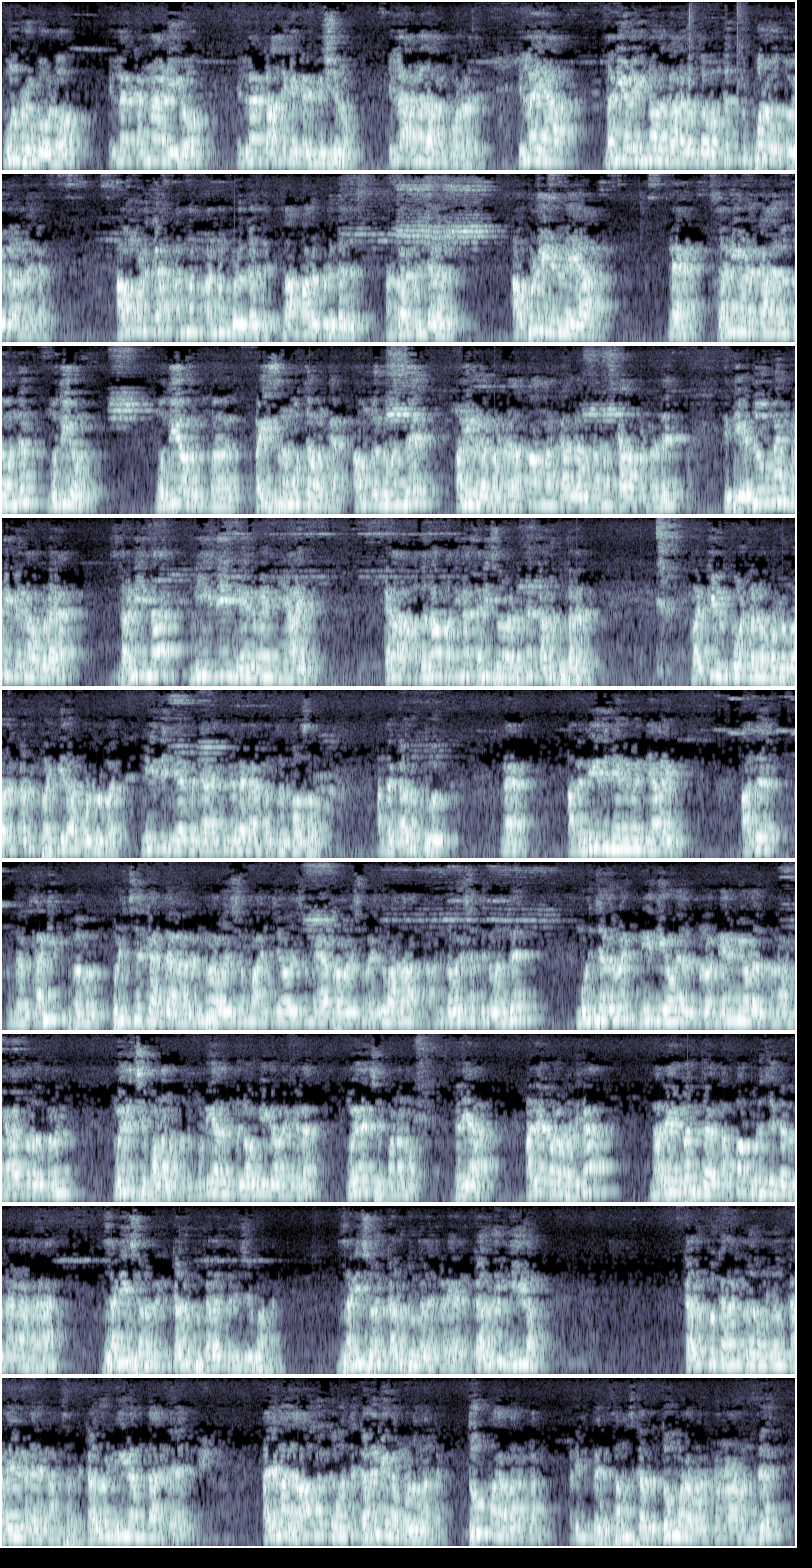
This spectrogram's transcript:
ஊன்றுகோலோ இல்ல கண்ணாடியோ இல்ல காது கேட்கிற மிஷினோ இல்ல அன்னதானம் போடுறது. இல்லையா? சனியோட இன்னொரு காரகத்துவம் வந்து துப்புரவு தொழிலாளர்கள். அவங்களுக்கு அன்னம் அன்னம் கொடுக்கறது சாப்பாடு கொடுக்கறது நல்லா முடிஞ்ச அளவு அப்படி இல்லையா? என்ன? சனியோட காரகத்துவம் வந்து முதியோர். முதியோர் வயசுல மூத்தவங்க. அவங்களுக்கு வந்து பணிவிட பண்றது அப்பா அம்மா காலில் வந்து நமஸ்காரம் பண்றது. இது எதுவுமே முடியலன்னா கூட சனினா நீதி நேர்மை நியாயம். ஏன்னா அதுதான் பாத்தீங்கன்னா சனீஸ்வரர் வந்து கருப்பு கலர். வக்கீல் கோர்ட்ல என்ன போட்டிருப்பாரு? கருப்பு அங்கி தான் போட்டிருப்பாரு. நீதி நேர்மை நியாயத்தை நிலைநாட்டுறதுக்கோசரம் அந்த கருப்பு என்ன? அந்த நீதி நேர்மை நியாயம். அது அந்த தனி அஹ், பிடிச்சிருக்க அந்த ரெண்டரை வருஷமோ அஞ்சு வருஷமோ ஏழரை வருஷம் எதுவாக தான் அந்த- வருஷத்துக்கு வந்து முடிஞ்ச அளவு நீதியோடு இருக்கணும் நேர்மையோடு இருக்கணும் நியாயத்தோட இருக்கணும் முயற்சி பண்ணணும். அது முடியாத இந்த லௌகிக வகையில முயற்சி பண்ணணும். சரியா? அதே போல பார்த்தீங்கன்னா நிறைய பேர் இந்த தப்பா புரிஞ்சுக்கிறது என்னன்னா சனீஸ்வரருக்கு கருப்பு கலர் தெரிஞ்சுப்பாங்க. சனீஸ்வரர் கருப்பு கலர் கிடையாது. கரு நீளம் கருப்பு கலர்ன்றது ஒன்றும் கிடையவே கிடையாது கான்செப்ட் கரு நீளம் தான் அது. அதே மாதிரி ராகுக்கு வந்து கருநீலம் போடுவாங்க. தூமர வர்ணம் அப்படின்னு பேரு. சம்ஸ்கிருத தூமுற வர்ணம்னா வந்து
